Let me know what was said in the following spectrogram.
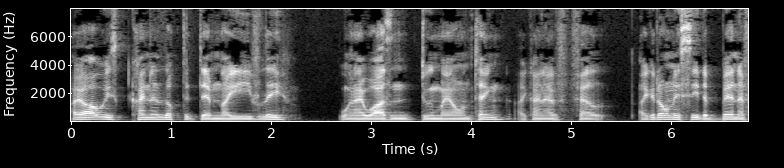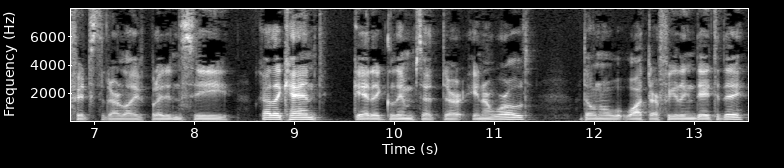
I always kind of looked at them naively when I wasn't doing my own thing. I kind of felt I could only see the benefits to their life, but I didn't see because I can't get a glimpse at their inner world. I don't know what they're feeling day to day.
